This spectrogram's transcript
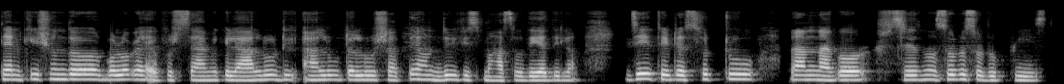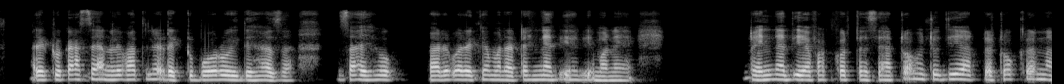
দেন কি সুন্দর বলো গায়ে ফুটছে, আমি কইলে আলু আলু টালুর সাথে এখন দুই পিস মাছও দিয়ে দিলাম। যেহেতু এটা ছোট্ট রান্নাঘর, সেজন্য ছোট ছোট পিস আর একটু কাছে আনলে পাতলাটা একটু বড়ই দেখা যায়। যাই হোক, বারে বারে ক্যামেরা টাইনা দিয়ে দিয়ে মানে রান্না দিয়ে ফাঁক করতেছে। আর টমেটো দিয়ে একটা টক রান্না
